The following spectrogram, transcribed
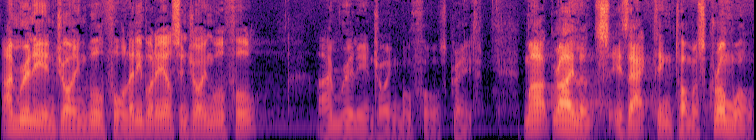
I'm really enjoying Wolf Hall. Anybody else enjoying Wolf Hall? I'm really enjoying Wolf Hall. It's great. Mark Rylance is acting Thomas Cromwell.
